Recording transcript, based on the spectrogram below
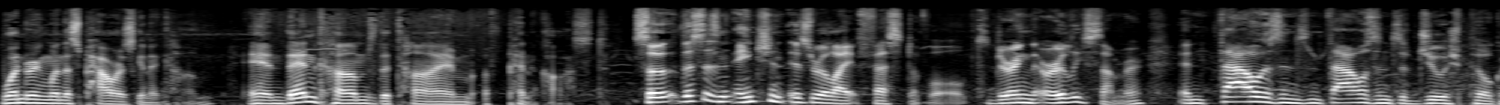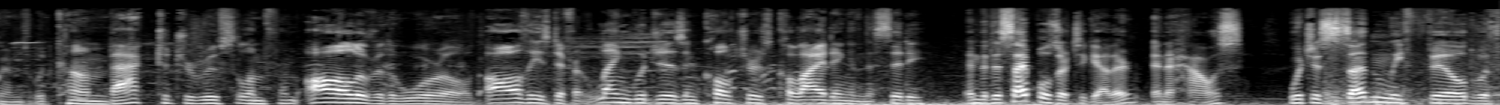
wondering when this power is going to come. And then comes the time of Pentecost. So, this is an ancient Israelite festival. It's during the early summer, and thousands and thousands of Jewish pilgrims would come back to Jerusalem from all over the world, all these different languages and cultures colliding in the city. And the disciples are together in a house, which is suddenly filled with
